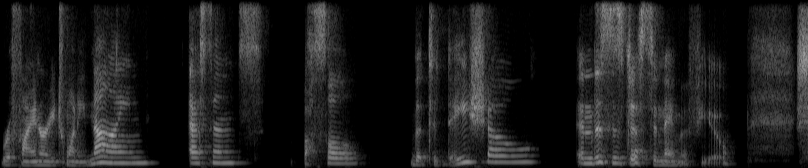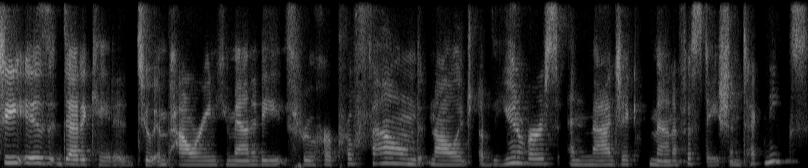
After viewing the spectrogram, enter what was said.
Refinery 29, Essence, Bustle, The Today Show, and this is just to name a few. She is dedicated to empowering humanity through her profound knowledge of the universe and magic manifestation techniques.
